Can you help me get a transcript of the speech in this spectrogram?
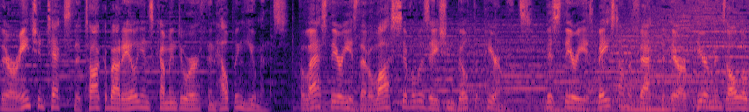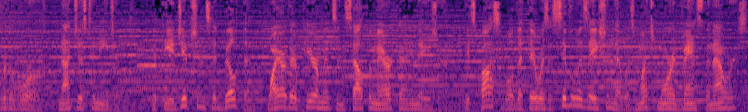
there are ancient texts that talk about aliens coming to Earth and helping humans. The last theory is that a lost civilization built the pyramids. This theory is based on the fact that there are pyramids all over the world, not just in Egypt. If the Egyptians had built them, why are there pyramids in South America and Asia? It's possible that there was a civilization that was much more advanced than ours,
